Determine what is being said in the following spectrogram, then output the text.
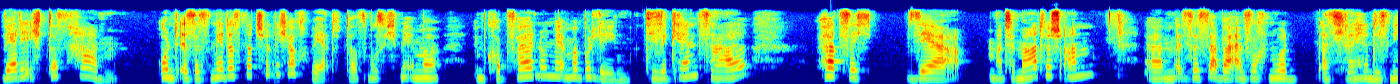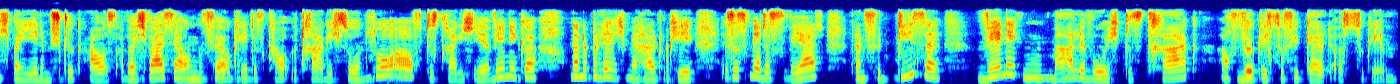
werde ich das haben? Und ist es mir das natürlich auch wert? Das muss ich mir immer im Kopf halten und mir immer belegen. Diese Kennzahl hört sich sehr mathematisch an. Ähm, es ist aber einfach nur, also ich rechne das nicht bei jedem Stück aus, aber ich weiß ja ungefähr, okay, das trage ich so und so auf, das trage ich eher weniger und dann überlege ich mir halt, okay, ist es mir das wert, dann für diese wenigen Male, wo ich das trage, auch wirklich so viel Geld auszugeben.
